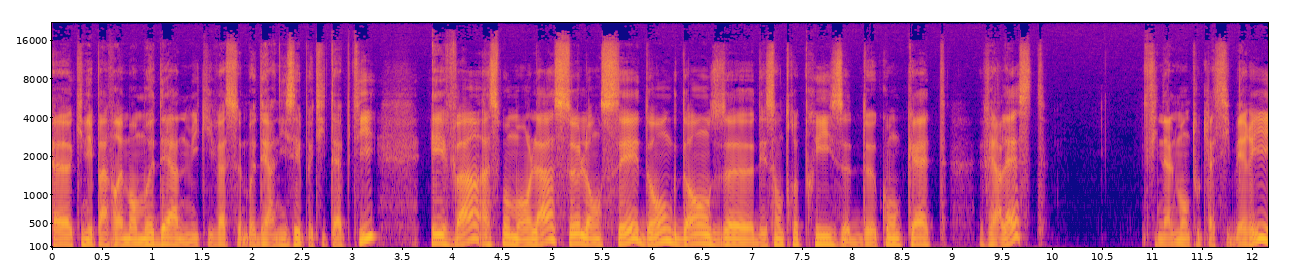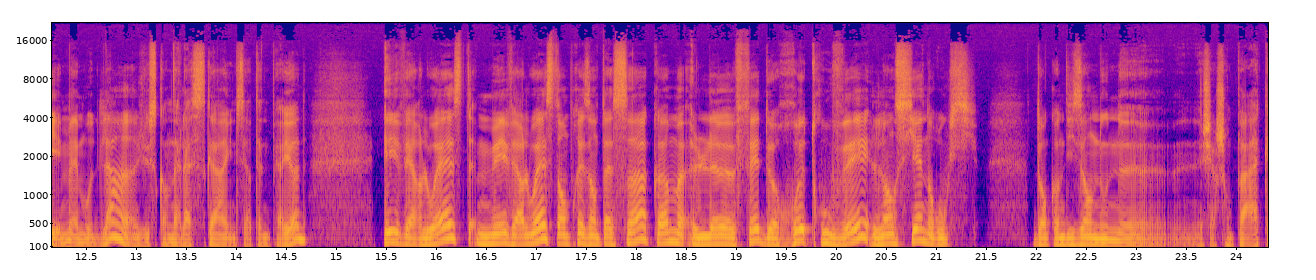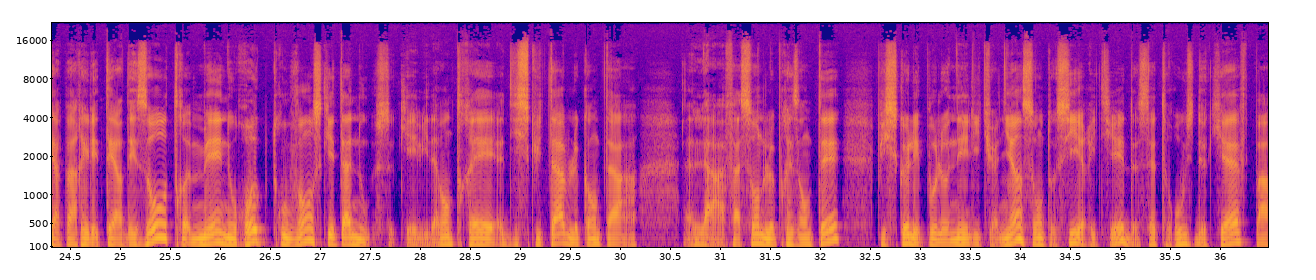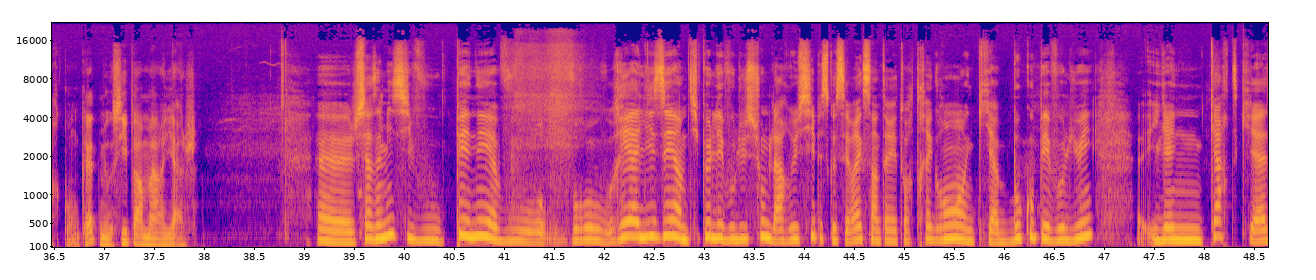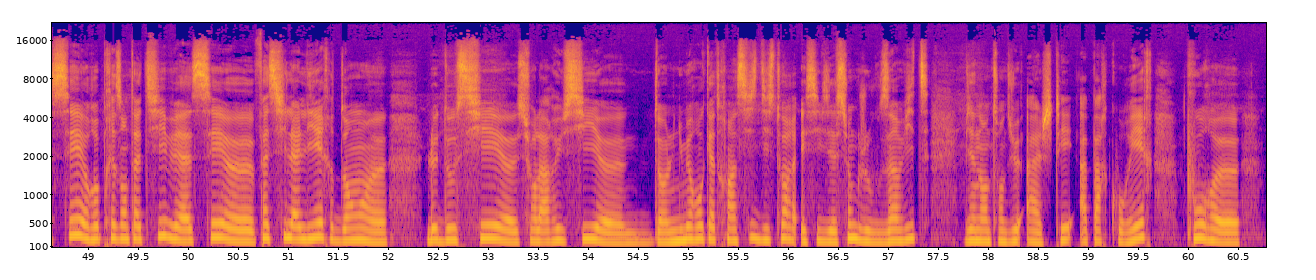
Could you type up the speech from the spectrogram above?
euh, qui n'est pas vraiment moderne, mais qui va se moderniser petit à petit, et va à ce moment-là se lancer donc dans euh, des entreprises de conquête vers l'Est, finalement toute la Sibérie et même au-delà, hein, jusqu'en Alaska à une certaine période, et vers l'ouest, mais vers l'ouest en présentant ça comme le fait de retrouver l'ancienne Russie. Donc en disant nous ne cherchons pas à accaparer les terres des autres, mais nous retrouvons ce qui est à nous, ce qui est évidemment très discutable quant à la façon de le présenter, puisque les Polonais et Lituaniens sont aussi héritiers de cette Rousse de Kiev par conquête, mais aussi par mariage. Euh, chers amis, si vous peinez à vous, réaliser un petit peu l'évolution de la Russie, parce que c'est vrai que c'est un territoire très grand qui a beaucoup évolué, euh, il y a une carte qui est assez représentative et assez euh, facile à lire dans le dossier sur la Russie, dans le numéro 86 d'Histoire et Civilisation, que je vous invite bien entendu à acheter, à parcourir, pour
